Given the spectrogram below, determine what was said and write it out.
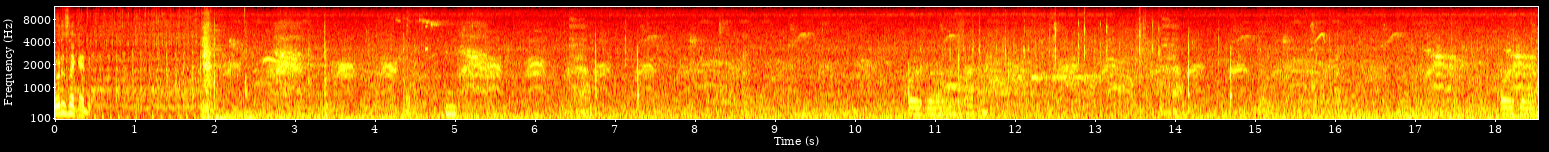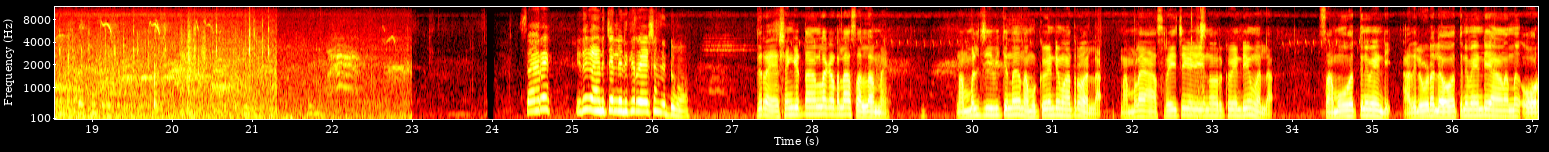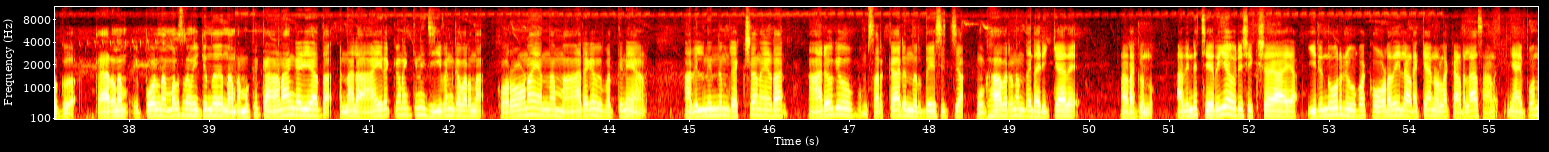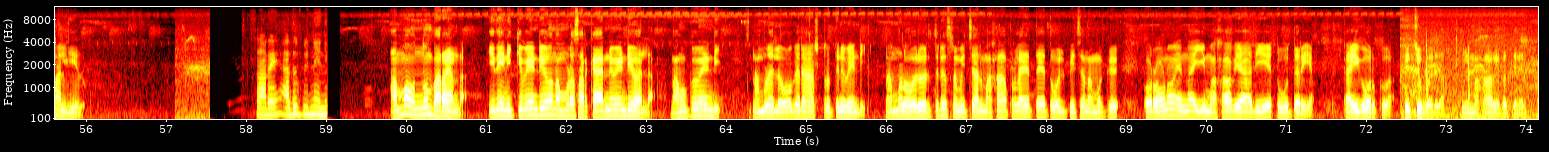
ഒരു സെക്കൻഡ് സാറേ ഇത് കാണിച്ചാൽ എനിക്ക് റേഷൻ കിട്ടുമോ? ഇത് റേഷൻ കിട്ടാനുള്ള കടലാസല്ല അമ്മേ. നമ്മൾ ജീവിക്കുന്നത് നമുക്ക് വേണ്ടി മാത്രമല്ല നമ്മളെ ആശ്രയിച്ച് കഴിയുന്നവർക്ക് വേണ്ടിയുമല്ല. സമൂഹത്തിന് വേണ്ടി അതിലൂടെ ലോകത്തിന് വേണ്ടിയാണെന്ന് ഓർക്കുക. കാരണം ഇപ്പോൾ നമ്മൾ ശ്രമിക്കുന്നത് നമുക്ക് കാണാൻ കഴിയാത്ത എന്നാൽ ആയിരക്കണക്കിന് ജീവൻ കവർന്ന കൊറോണ എന്ന മാരക വിപത്തിനെയാണ്. അതിൽ നിന്നും രക്ഷ നേടാൻ ആരോഗ്യവകുപ്പും സർക്കാരും നിർദ്ദേശിച്ച മുഖാവരണം ധരിക്കാതെ നടക്കുന്നു. അതിന്റെ ചെറിയ ഒരു ശിക്ഷയായ ഇരുന്നൂറ് രൂപ കോടതിയിൽ അടയ്ക്കാനുള്ള കടലാസാണ് ഞാൻ ഇപ്പോൾ നൽകിയത്. സാറേ അത് പിന്നെ അമ്മ ഒന്നും പറയണ്ട. ഇതെനിക്ക് വേണ്ടിയോ നമ്മുടെ സർക്കാരിന് വേണ്ടിയോ അല്ല. നമുക്ക് വേണ്ടി നമ്മുടെ ലോകരാഷ്ട്രത്തിന് വേണ്ടി. നമ്മൾ ഓരോരുത്തരും ശ്രമിച്ചാൽ മഹാപ്രളയത്തെ തോൽപ്പിച്ച നമുക്ക് കൊറോണ എന്ന ഈ മഹാവ്യാധിയെ തൂത്തെറിയാം. കൈകോർക്കുക തിരിച്ചു പോരുക ഈ മഹാവിപത്തിനെതിരെ.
